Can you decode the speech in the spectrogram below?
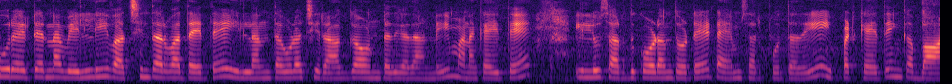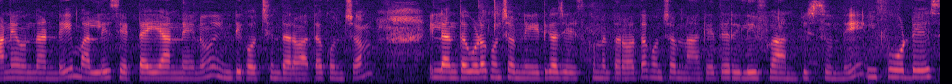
ఊరు ఎటైనా వెళ్ళి వచ్చిన తర్వాత అయితే ఇల్లంతా కూడా చిరాగ్గా ఉంటుంది కదండి. మనకైతే ఇల్లు సర్దుకోవడంతో టైం సరిపోతుంది. ఇప్పటికైతే ఇంకా బాగానే ఉందండి. మళ్ళీ సెట్ అయ్యాను నేను ఇంటికి వచ్చిన తర్వాత కొంచెం. ఇల్లంతా కూడా కొంచెం నీట్గా చేసుకున్న తర్వాత కొంచెం నాకైతే రిలీఫ్గా అనిపిస్తుంది. ఈ ఫోర్ డేస్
